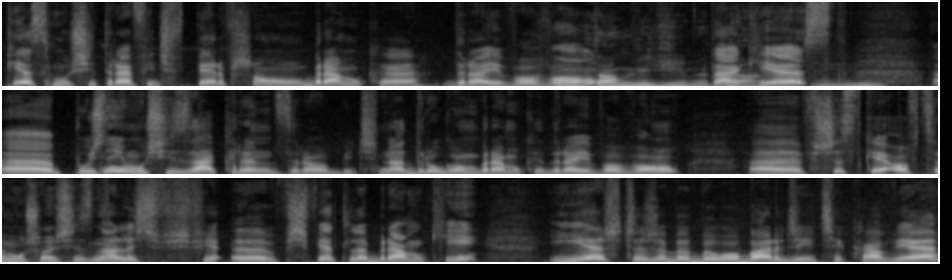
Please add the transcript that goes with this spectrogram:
Pies musi trafić w pierwszą bramkę drive'ową. No tam widzimy. Tak, jest. Mhm. Później musi zakręt zrobić na drugą bramkę drive'ową. Wszystkie owce muszą się znaleźć w, świe- e, świetle bramki. I jeszcze, żeby było bardziej ciekawie,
